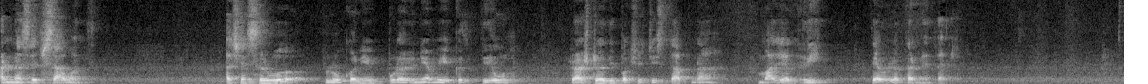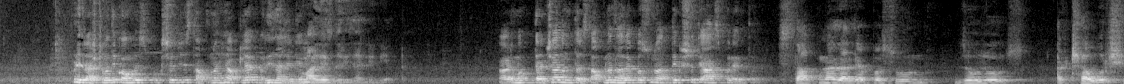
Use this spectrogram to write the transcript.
अण्णासाहेब सावंत अशा सर्व लोकांनी पुढाऱ्यांनी आम्ही एकत्रित येऊन राष्ट्रवादी पक्षाची स्थापना माझ्या घरी त्यावेळेला करण्यात आली. म्हणजे राष्ट्रवादी काँग्रेस पक्षाची स्थापना ही आपल्या घरी झालेली आहे? माझ्याच घरी झालेली आहे. आणि मग त्याच्यानंतर स्थापना झाल्यापासून अध्यक्ष ते आजपर्यंत? स्थापना झाल्यापासून जवळजवळ अठरा वर्ष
